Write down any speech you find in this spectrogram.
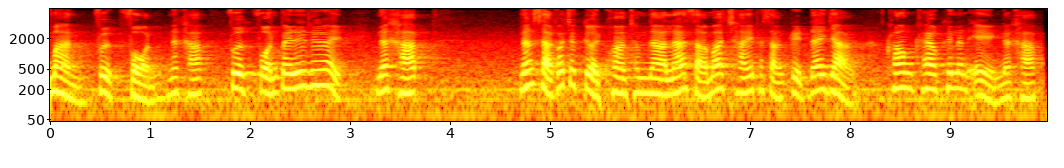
หมั่นฝึกฝนนะครับ ฝึกฝนไปเรื่อยๆนะครับ นักศึกษาก็จะเกิดความชำนาญและสามารถใช้ภาษาอังกฤษได้อย่างคล่องแคล่วขึ้นนั่นเองนะครับ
